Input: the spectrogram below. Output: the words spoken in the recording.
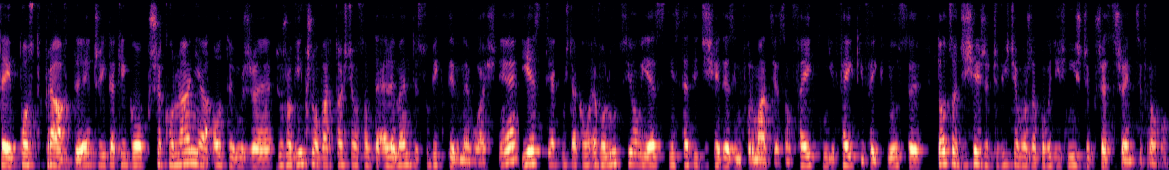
tej postprawdy, czyli takiego przekonania o tym, że dużo większą wartością są te elementy subiektywne właśnie, jest jakąś taką ewolucją, jest niestety dzisiaj dezinformacja, są fake, fake, fake newsy, to co dzisiaj rzeczywiście można powiedzieć niszczy przestrzeń cyfrową.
